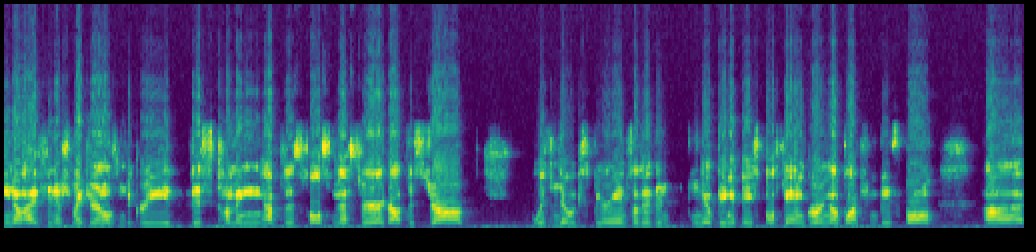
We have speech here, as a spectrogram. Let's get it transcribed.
you know, I finished my journalism degree this coming after this fall semester. I got this job with no experience other than you know being a baseball fan, growing up watching baseball. Uh,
